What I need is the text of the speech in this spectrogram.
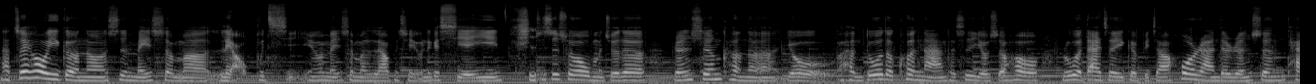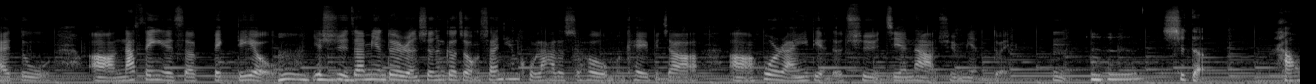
那最后一个呢是没什么了不起，因为没什么了不起，有那个谐音，是。就是说我们觉得人生可能有很多的困难，可是有时候如果带着一个比较豁然的人生态度啊，nothing is a big deal，嗯，也许在面对人生各种酸甜苦辣的时候，我们可以比较啊豁然一点的去接纳去面对，嗯。嗯哼，是的。好，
